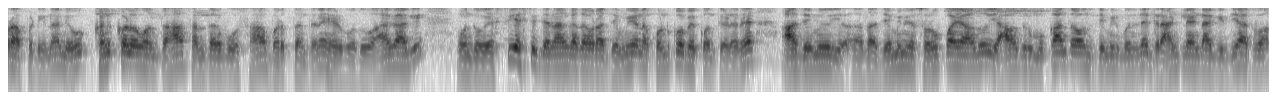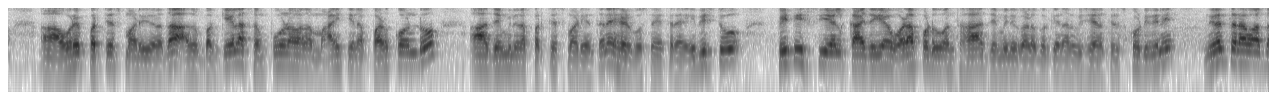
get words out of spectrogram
ಪ್ರಾಪರ್ಟಿನ ನೀವು ಕಳ್ಕೊಳ್ಳುವಂತಹ ಸಂದರ್ಭವೂ ಸಹ ಬರುತ್ತೆ ಅಂತಲೇ ಹೇಳ್ಬೋದು. ಹಾಗಾಗಿ ಒಂದು ಎಸ್ ಸಿ, ಎಸ್ ಟಿ ಜನಾಂಗದವರ ಜಮೀನನ್ನು ಕೊಂಡ್ಕೋಬೇಕು ಅಂತ ಹೇಳಿದ್ರೆ ಆ ಜಮೀನು, ಅದ ಜಮೀನಿನ ಸ್ವರೂಪ ಯಾವುದು, ಯಾವುದ್ರ ಮುಖಾಂತರ ಒಂದು ಜಮೀನು ಬಂದಿದೆ ಗ್ರ್ಯಾಂಡ್ ಲ್ಯಾಂಡ್ ಆಗಿದೆಯಾ ಅಥವಾ ಅವರೇ ಪರ್ಚೇಸ್ ಮಾಡಿರೋದ, ಅದ್ರ ಬಗ್ಗೆ ಎಲ್ಲ ಸಂಪೂರ್ಣವಾದ ಮಾಹಿತಿನ ಪಡ್ಕೊಂಡು ಆ ಜಮೀನನ್ನು ಪರ್ಚೇಸ್ ಮಾಡಿ ಅಂತಲೇ ಹೇಳ್ಬೋದು ಸ್ನೇಹಿತರೆ. ಇದಿಷ್ಟು ಪಿ ಟಿ ಸಿ ಎಲ್ ಕಾಯ್ದೆಗೆ ಒಳಪಡುವಂತಹ ಜಮೀನುಗಳ ಬಗ್ಗೆ ನಾನು ವಿಷಯನ ತಿಳಿಸ್ಕೊಟ್ಟಿದ್ದೀನಿ. ನಿರಂತರವಾದ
